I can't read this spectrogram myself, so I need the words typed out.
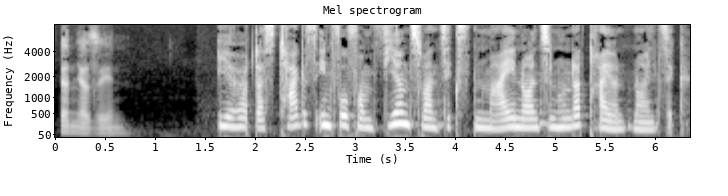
Wir werden ja sehen. Ihr hört das Tagesinfo vom 24. Mai 1993.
